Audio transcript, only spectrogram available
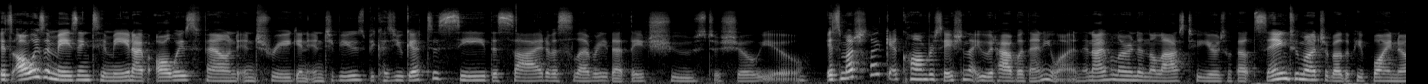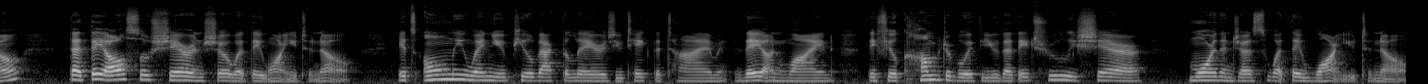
it's always amazing to me, and I've always found intrigue in interviews because you get to see the side of a celebrity that they choose to show you. It's much like a conversation that you would have with anyone. And I've learned in the last two years, without saying too much about the people I know, that they also share and show what they want you to know. It's only when you peel back the layers, you take the time, they unwind, they feel comfortable with you, that they truly share more than just what they want you to know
